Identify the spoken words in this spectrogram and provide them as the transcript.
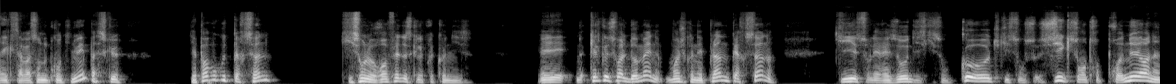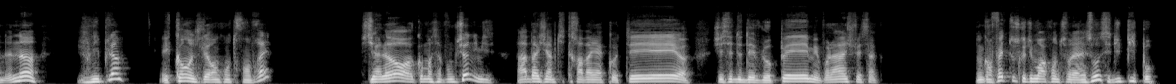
et que ça va sans doute continuer parce que il n'y a pas beaucoup de personnes qui sont le reflet de ce qu'elles préconisent. Et quel que soit le domaine, moi je connais plein de personnes qui sur les réseaux disent qu'ils sont coachs, qu'ils sont ceci, qu'ils sont entrepreneurs, nanana. J'en ai plein. Et quand je les rencontre en vrai, je dis alors comment ça fonctionne? Ils me disent ah bah j'ai un petit travail à côté, euh, j'essaie de développer, mais voilà je fais ça. Donc en fait tout ce que tu me racontes sur les réseaux c'est du pipeau,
